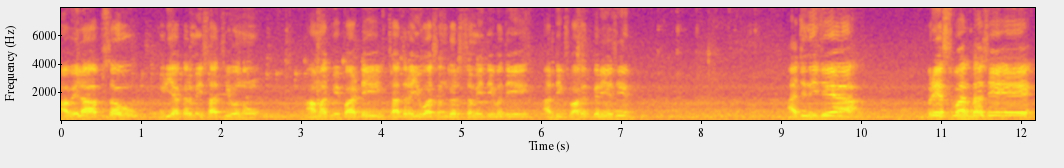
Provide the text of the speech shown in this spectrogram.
આવેલા આપ સૌ મીડિયાકર્મી સાથીઓનું આમ આદમી પાર્ટી, છાત્ર યુવા સંઘર્ષ સમિતિ વતી હાર્દિક સ્વાગત કરીએ છીએ. આજની જે આ પ્રેસ વાર્તા છે એ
